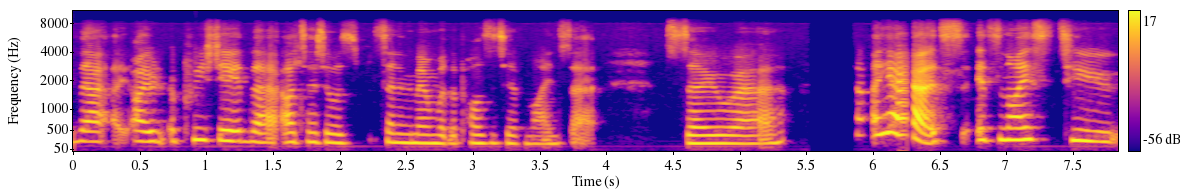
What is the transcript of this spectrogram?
that I appreciate that Arteta was sending them in with a positive mindset. So uh, uh, yeah, it's it's nice to.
